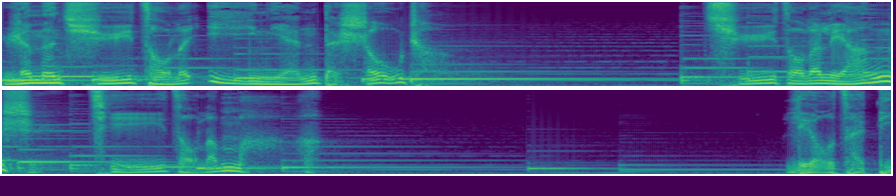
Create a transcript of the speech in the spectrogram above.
人们取走了一年的收成，取走了粮食，骑走了马，留在地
